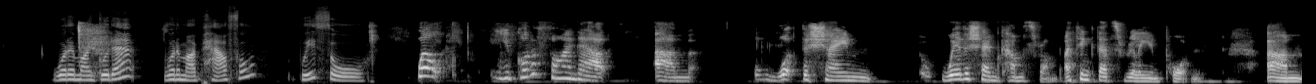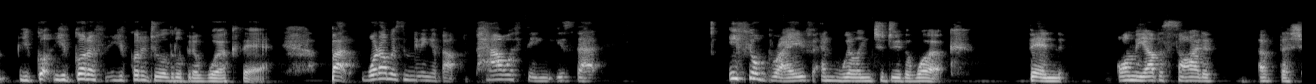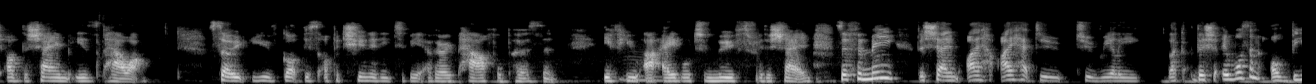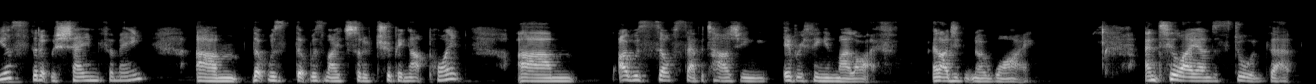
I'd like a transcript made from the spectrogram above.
what am I good at, what am I powerful with, or well, you've got to find out um, what the shame, where the shame comes from. I think that's really important. Um, you've got you've got to you've got to do a little bit of work there. But what I was meaning about the power thing is that if you're brave and willing to do the work, then on the other side of, of the of the shame is power. So you've got this opportunity to be a very powerful person if you mm. are able to move through the shame. So for me, the shame I I had to to really like the, it wasn't obvious that it was shame for me. Um, that was that was my sort of tripping up point. Um, I was self sabotaging everything in my life, and I didn't know why until I understood that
